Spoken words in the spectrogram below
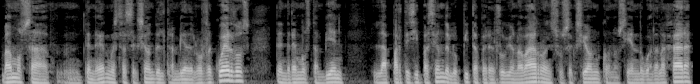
vamos a mm, tener nuestra sección del tranvía de los recuerdos, tendremos también la participación de Lupita Pérez Rubio Navarro en su sección Conociendo Guadalajara.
